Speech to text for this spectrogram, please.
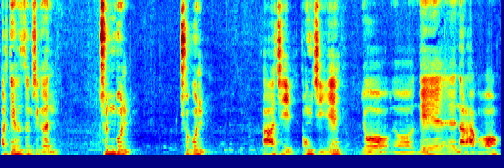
8대 헌성식은 춘분, 추분, 아지, 동지 요네 나라하고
